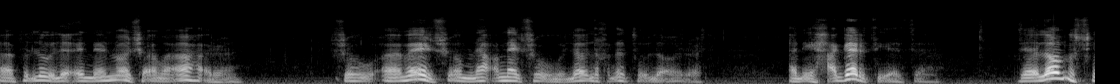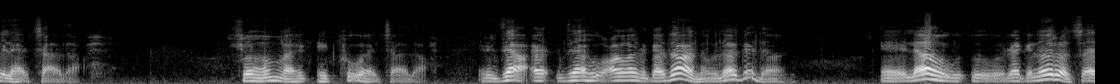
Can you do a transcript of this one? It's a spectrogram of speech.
אפילו לעניינו שם אהרן, שהוא אומר שהם נענשו, לא נכנסו לארץ. אני חגרתי את זה. זה לא בשביל הצלח, שהם הכו הצלח. זה, זהו עוון גדול, הוא לא גדול. לא, הוא, הוא רק לא רוצה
